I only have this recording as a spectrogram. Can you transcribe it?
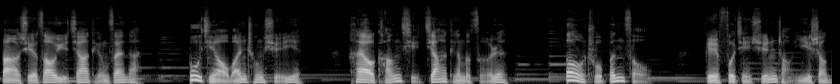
大学遭遇家庭灾难，不仅要完成学业，还要扛起家庭的责任，到处奔走，给父亲寻找医生，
